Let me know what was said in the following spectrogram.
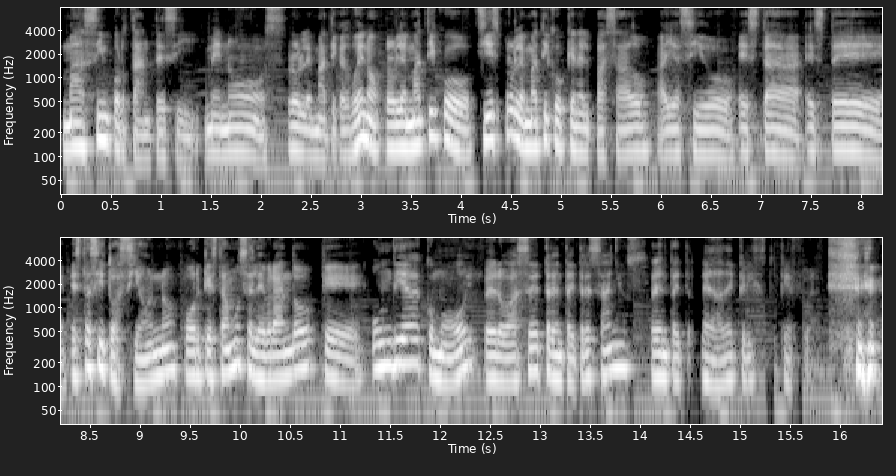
más importantes y menos problemáticas. Bueno, problemático, sí es problemático que en el pasado haya sido esta, este, esta situación, ¿no? Porque estamos celebrando que un día como hoy, pero hace 33 años, 33, la edad de Cristo, qué fue.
